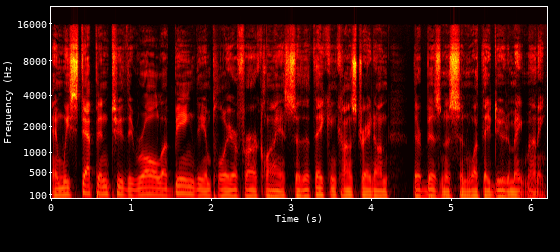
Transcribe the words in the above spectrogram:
And we step into the role of being the employer for our clients so that they can concentrate on their business and what they do to make money.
